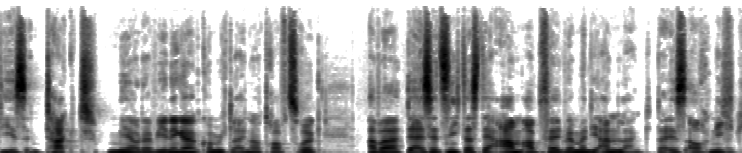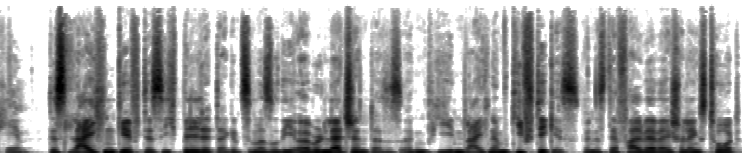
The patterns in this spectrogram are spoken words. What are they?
Die ist intakt, mehr oder weniger, komme ich gleich noch drauf zurück. Aber da ist jetzt nicht, dass der Arm abfällt, wenn man die anlangt. Da ist auch nicht okay des Leichengiftes sich bildet. Da gibt es immer so die Urban Legend, dass es irgendwie ein Leichnam giftig ist. Wenn es der Fall wäre, wäre ich schon längst tot.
